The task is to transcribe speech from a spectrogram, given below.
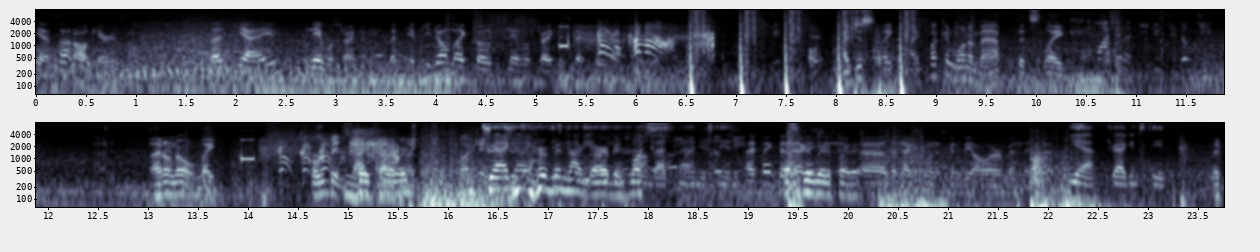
Yeah, it's not all carriers. But yeah, it, Naval Strike, I mean. But if you don't like boats, Naval Strike is definitely. Go, come on! I just like I fucking want a map that's like I don't know, like urban, Straightforward. like Dragon Urban, not garbage, urban that's- my understanding. I think the That's a good way to put it. Uh, the next one is going to be all urban. They said. Yeah, Dragon's Teeth. It,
